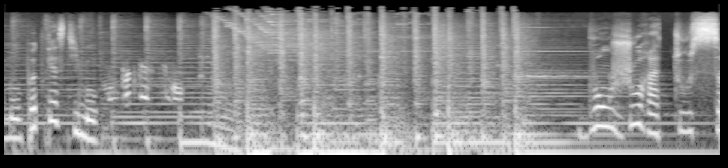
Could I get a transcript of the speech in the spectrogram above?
Mon podcast IMO. Bonjour à tous.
